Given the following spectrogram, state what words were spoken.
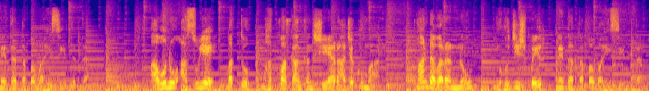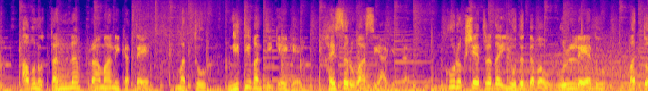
ನೇತೃತ್ವ ವಹಿಸಿದ್ದ. ಅವನು ಅಸೂಯೆ ಮತ್ತು ಮಹತ್ವಾಕಾಂಕ್ಷೆಯ ರಾಜಕುಮಾರ್. ಪಾಂಡವರನ್ನು ಯುಜಿಷ್ಪೈರ್ ನೇತೃತ್ವ ವಹಿಸಿದ್ದ. ಅವನು ತನ್ನ ಪ್ರಾಮಾಣಿಕತೆ ಮತ್ತು ನೀತಿವಂತಿಕೆಗೆ ಹೆಸರುವಾಸಿಯಾಗಿದ್ದ. ಕುರುಕ್ಷೇತ್ರದ ಯುದ್ಧವು ಒಳ್ಳೆಯದು ಮತ್ತು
